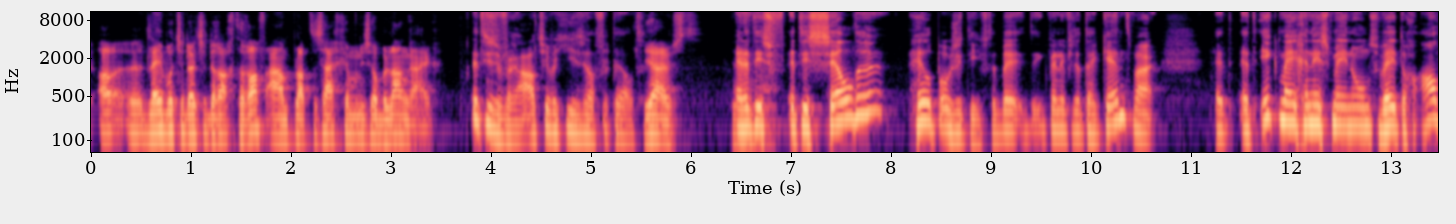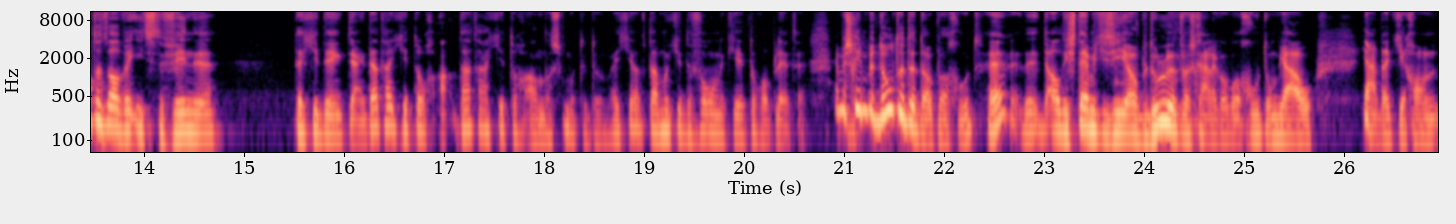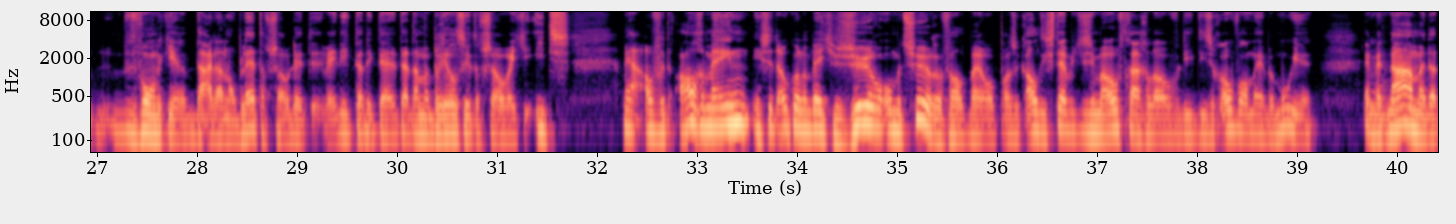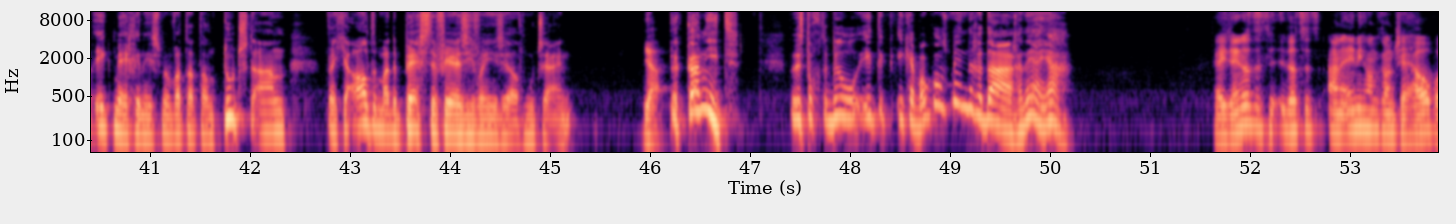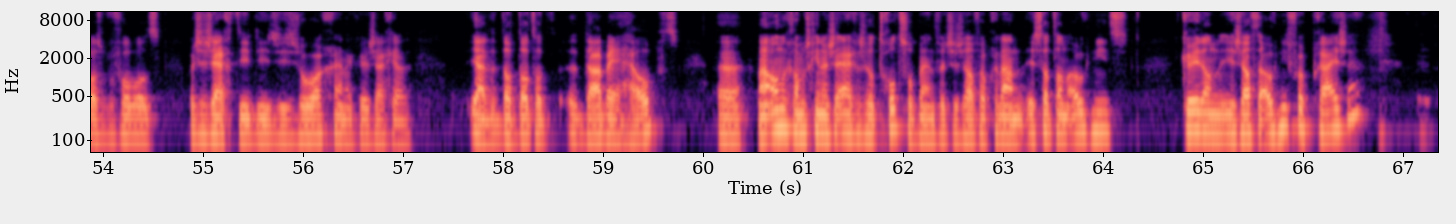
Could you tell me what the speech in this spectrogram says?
eh, het labeltje dat je er achteraf aanplakt is eigenlijk helemaal niet zo belangrijk. Het is een verhaaltje wat je jezelf vertelt. Juist. En het is, het is zelden heel positief. Dat ben, ik weet niet of je dat herkent, maar het, het ik-mechanisme in ons weet toch altijd wel weer iets te vinden dat je denkt, ja, dat, had je toch, dat had je toch anders moeten doen. Weet je? Of daar moet je de volgende keer toch op letten. En misschien bedoelt het het ook wel goed. Hè? Al die stemmetjes in je hoofd bedoelen het waarschijnlijk ook wel goed om jou. Ja, dat je gewoon de volgende keer daar dan op let of zo. Weet ik dat ik dat aan mijn bril zit of zo. Weet je, iets. Maar ja, over het algemeen is het ook wel een beetje zeuren om het zeuren, valt mij op. Als ik al die stemmetjes in mijn hoofd ga geloven, die, die zich overal mee bemoeien. En met name dat ik-mechanisme, wat dat dan toetst aan dat je altijd maar de beste versie van jezelf moet zijn. Ja. Dat kan niet. Dat is toch, ik bedoel, ik, ik heb ook wel eens mindere dagen. Ja, ja. ja ik denk dat het, dat het aan de ene kant kan je helpen als bijvoorbeeld, wat je zegt, die, die, die zorgen. En dan kun je zeggen, ja, ja dat, dat dat daarbij helpt. Uh, maar aan de andere kant, misschien als je ergens heel trots op bent wat je zelf hebt gedaan, is dat dan ook niet, kun je dan jezelf daar ook niet voor prijzen?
